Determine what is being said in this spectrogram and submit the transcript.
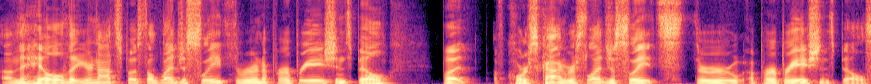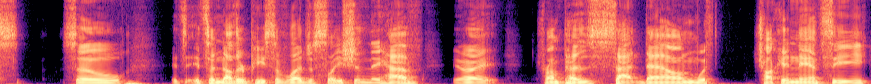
on the hill that you're not supposed to legislate through an appropriations bill, but of course Congress legislates through appropriations bills. So it's it's another piece of legislation. They have, you know, Trump has sat down with Chuck and Nancy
